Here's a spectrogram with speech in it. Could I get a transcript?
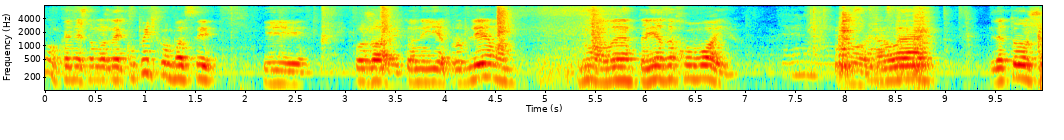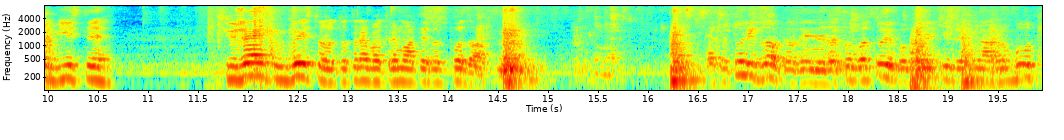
Ну, звісно, можна і купити ковбаси і пожарити, то не є проблема. Ну, але та я заховаю. От, але для того, щоб їсти свіженьку швидко, то треба тримати господарство. Так що Толік завтра зайде за ковбасою, бо полетів десь на роботу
